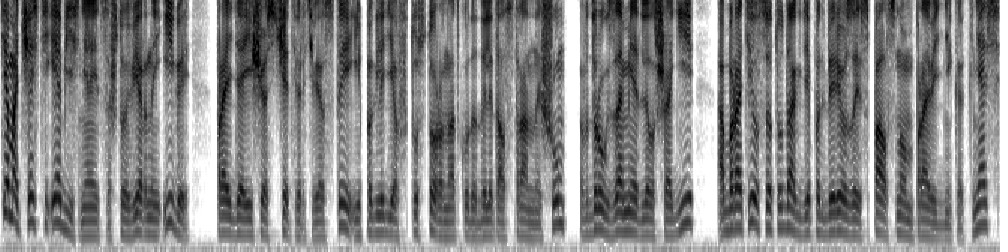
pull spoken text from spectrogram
Тем отчасти и объясняется, что верный Игорь, пройдя еще с четверть версты и поглядев в ту сторону, откуда долетал странный шум, вдруг замедлил шаги, обратился туда, где под березой спал сном праведника князь,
